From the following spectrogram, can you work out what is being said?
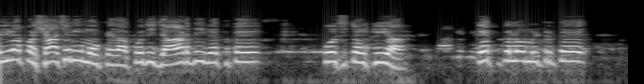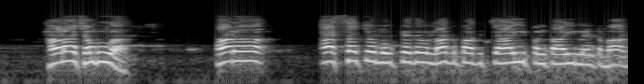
ਵੀ ਜਿਹੜਾ ਪ੍ਰਸ਼ਾਸਨ ਹੀ ਮੌਕੇ ਦਾ, ਕੁਝ ਜਾੜ ਦੀ ਵਿੱਥ ਤੇ ਪੁਲਿਸ ਚੌਂਕੀ ਆ 1 ਕਿਲੋਮੀਟਰ ਤੇ ਥਾਣਾ ਸ਼ੰਭੂ ਆ। ਪਰ ਐਸਐਚਓ ਮੌਕੇ ਤੇ ਉਹ ਲਗਭਗ 40 45 ਮਿੰਟ ਬਾਅਦ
